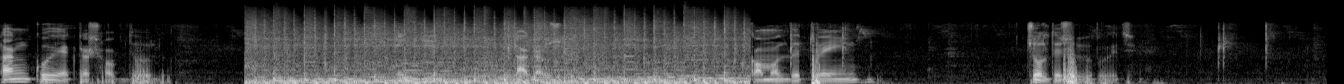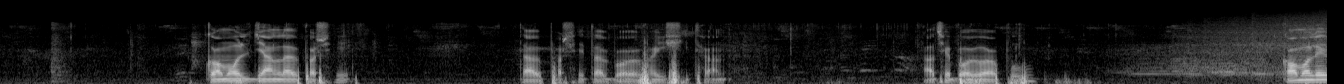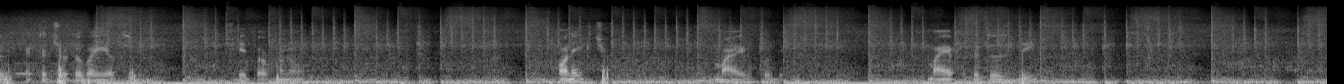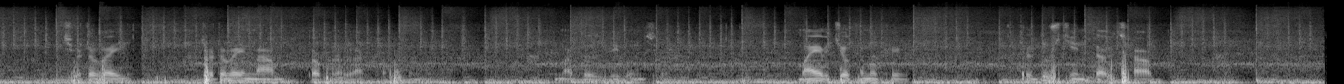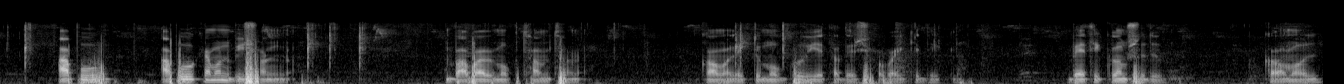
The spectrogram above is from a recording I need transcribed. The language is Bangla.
পটাং করে একটা শব্দ হলো। ইঞ্জিন লাগাও কমল দ্য ট্রেন চলতে শুরু করেছে। কমল জানলার পাশে, তার পাশে তার বড় ভাই শিথান। আছে বড় আপু। কমলের একটা ছোট ভাই আছে, সে তখনও অনেক ছোট মায়ের কোলে মায়ের হাতে তসবি। ছোট ভাই, ছোট ভাইয়ের নাম তখনও। মা তসবি গুনছে। মায়ের চোখে মুখে একটা দুশ্চিন্তার ছাপ। আপু আপু কেমন বিষণ্ণ। বাবার মুখ থমথমে। কমল একটু মুখ ঘুরিয়ে তাদের সবাইকে দেখল। ব্যতিক্রম শুধু কমল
